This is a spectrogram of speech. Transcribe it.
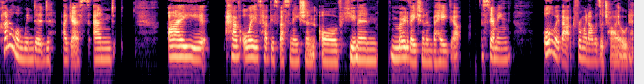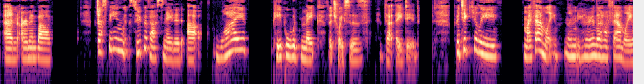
kind of long winded, I guess. And I have always had this fascination of human motivation and behavior stemming all the way back from when I was a child. And I remember just being super fascinated at why people would make the choices that they did, particularly my family. And, you know, our family,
